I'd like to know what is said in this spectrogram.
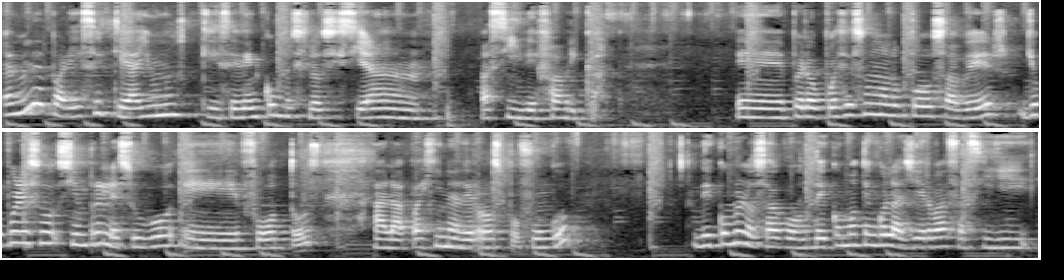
a mí me parece que hay unos que se ven como si los hicieran así de fábrica. Eh, pero pues eso no lo puedo saber. Yo por eso siempre le subo eh, fotos a la página de Rospo Fungo de cómo los hago, de cómo tengo las hierbas así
